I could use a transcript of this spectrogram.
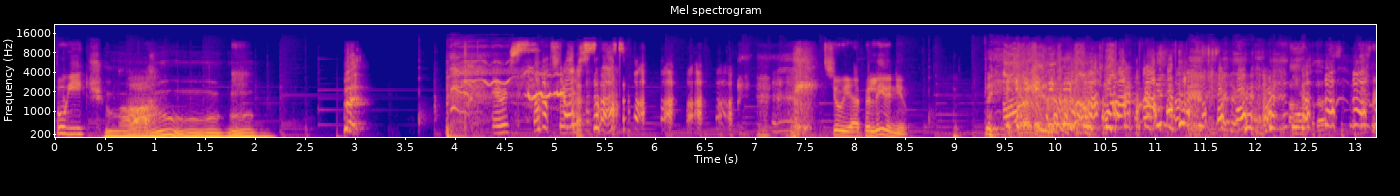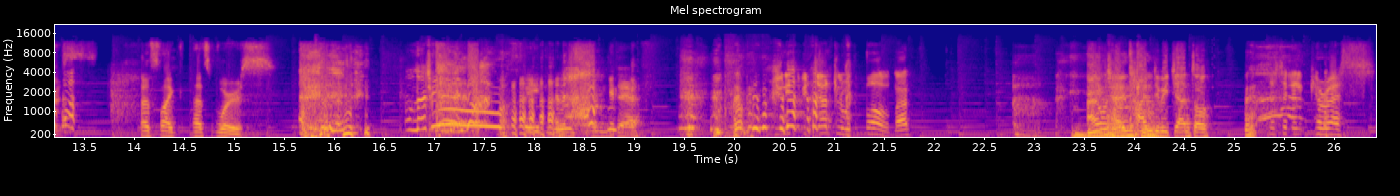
Boogie. There was. There was. Sui, I believe in you. That's like that's worse. Look. Fate worse than death. You need to be gentle with the ball, man. Be I don't have time to be gentle. Just a little caress.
